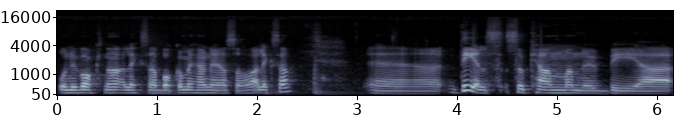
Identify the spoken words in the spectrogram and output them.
Och nu vaknade Alexa bakom mig här när jag sa Alexa. Eh, dels så kan man nu be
